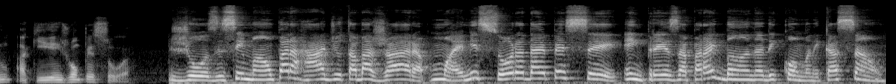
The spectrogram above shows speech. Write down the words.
Tambalzinho aqui em João Pessoa. Josi Simão para a Rádio Tabajara, uma emissora da EPC, empresa paraibana de comunicação.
